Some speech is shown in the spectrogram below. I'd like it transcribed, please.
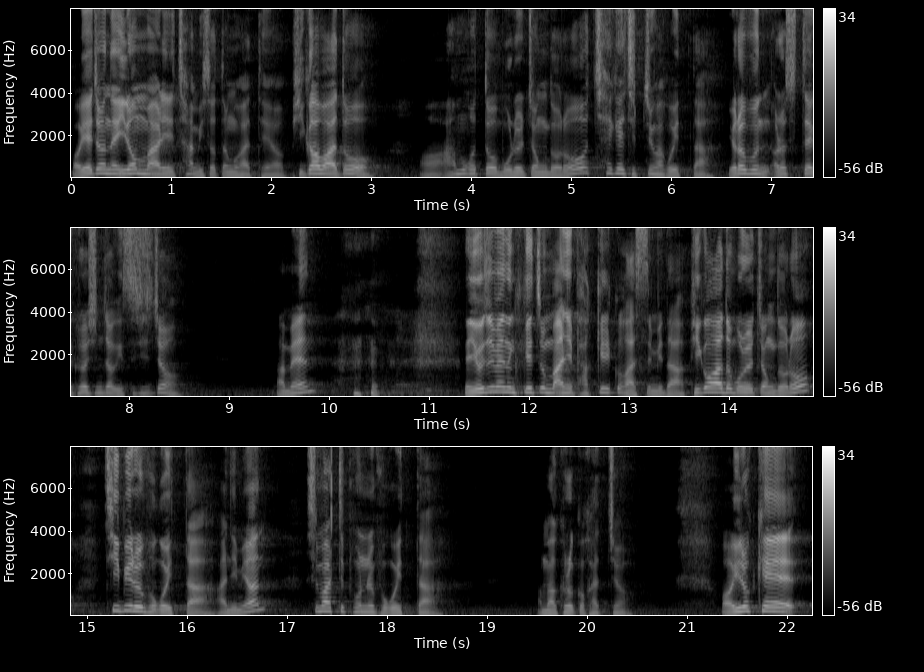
어, 예전에 이런 말이 참 있었던 것 같아요. 비가 와도 어, 아무것도 모를 정도로 책에 집중하고 있다. 여러분 어렸을 때 그러신 적 있으시죠? 아멘. 네, 요즘에는 그게 좀 많이 바뀔 것 같습니다. 비가 와도 모를 정도로 TV를 보고 있다. 아니면 스마트폰을 보고 있다. 아마 그럴 것 같죠. 어, 이렇게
